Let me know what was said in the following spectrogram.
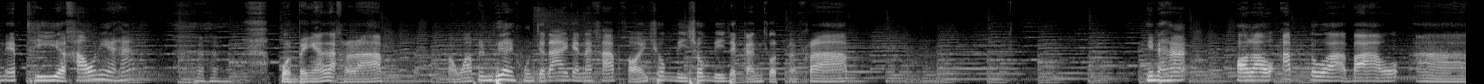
NFT กับเขาเนี่ยฮะผลไปงั้นแหละครับหวังว่าเพื่อนๆคงจะได้กันนะครับ ขอให้โชคดีโชคดีจากการกดนะครับ นี่นะฮะพอเราอัพตัวบาวอ่า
